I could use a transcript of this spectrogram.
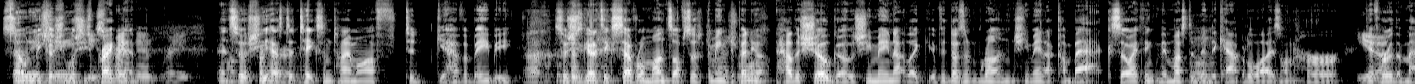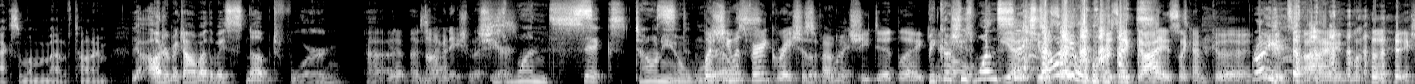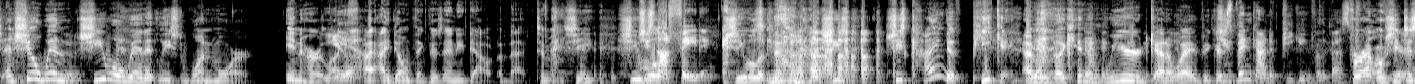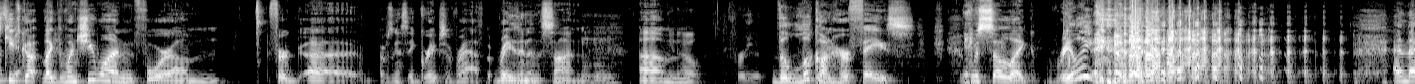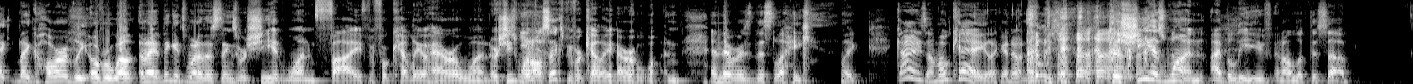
soon Oh, because she? well she's, She's pregnant. right? And so she has her. to take some time off to g- have a baby. so she's got to take several months off. So I mean, depending on how the show goes, she may not like if it doesn't run, she may not come back. So I think they must have been to capitalize on her, give her the maximum amount of time. Yeah, Audra McDonald, by the way, snubbed for uh, Yeah, a Best nomination this Actress. year. She's won six Tony Awards. But she was very gracious about point. it. She did like you Because know- she's won yeah, six she was Tony like, Awards. She's like, guys, like I'm good. Right. Like, it's fine. Like- and she'll win. She will win at least one more in her life. Yeah. I, I don't think there's any doubt of that. To me, she she She's will not fading. She will no, no, she's she's kind of peaking. I mean, like in a weird kind of way because She's been kind of peaking for the past forever. 12 She years. just keeps Yeah. going. Like when she won for um for uh I was gonna say Grapes of Wrath, but Raisin in the Sun. Um, you know, the look on her face was so like really. And that like horribly overwhelmed, and I think it's one of those things where she had won five before Kelli O'Hara won, or she's won Yeah. all six before Kelli O'Hara won, and there was this like, like guys, I'm okay, like I don't know, because she has won, I believe, and I'll look this up,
